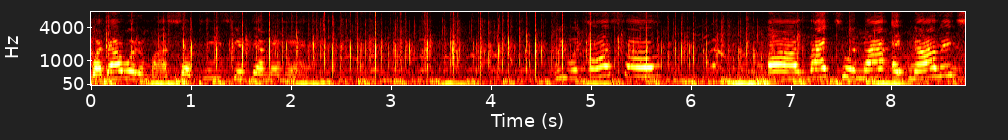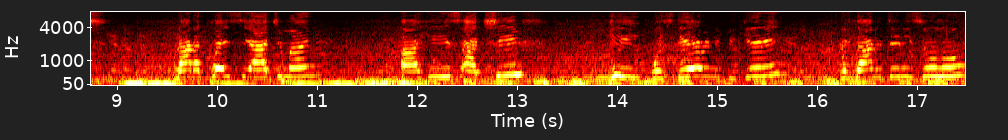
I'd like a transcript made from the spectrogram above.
Wadawudama, so please give them a hand. We would also uh, like to acknowledge Nana Kwesi Ajiman. Uh, he's our chief. He was there in the beginning with Nana Dinizulu.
